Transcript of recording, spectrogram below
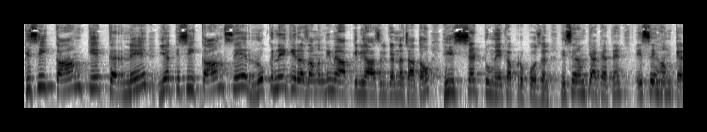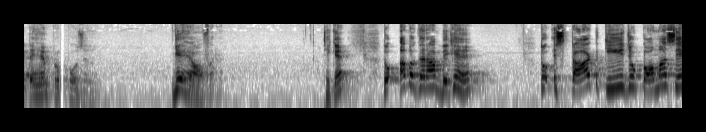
किसी काम के करने या किसी काम से रुकने की रजामंदी मैं आपके लिए हासिल करना चाहता हूँ। He set to make a proposal इसे हम क्या कहते हैं? इसे हम कहते हैं प्रपोजल ये है ऑफ़र ठीक है? तो अब अगर आप देखें तो स्टार्ट की जो कॉमा से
